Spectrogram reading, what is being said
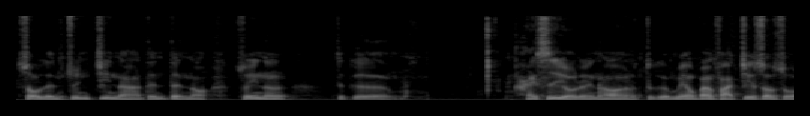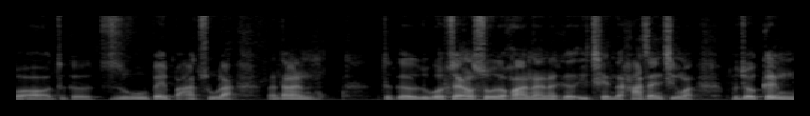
受人尊敬啊，等等哦。所以呢，这个还是有人哈，这个没有办法接受说哦，这个职务被拔除了。那当然，这个如果这样说的话，那那个以前的哈山亲王不就更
